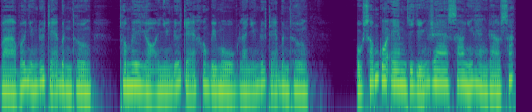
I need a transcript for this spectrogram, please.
và với những đứa trẻ bình thường. Tommy gọi những đứa trẻ không bị mù là những đứa trẻ bình thường. Cuộc sống của em chỉ diễn ra sau những hàng rào sắt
